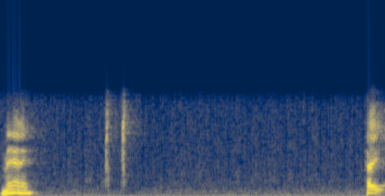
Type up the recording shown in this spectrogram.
Manny. Hey.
